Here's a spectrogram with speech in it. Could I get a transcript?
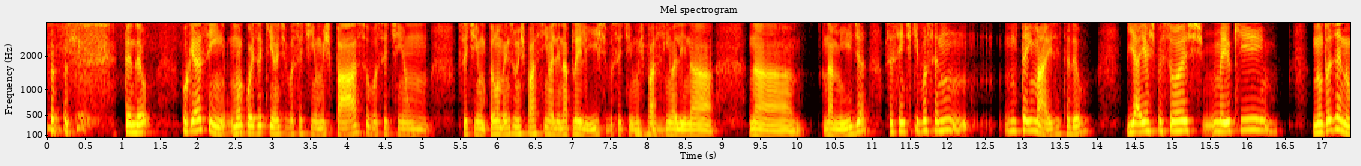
Entendeu? Porque assim, uma coisa que antes você tinha um espaço, você tinha um. Você tinha um- pelo menos um espacinho ali na playlist, você tinha um espacinho ali na, na, na mídia, você sente que você não, não tem mais, entendeu? E aí as pessoas meio que. Não tô dizendo,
